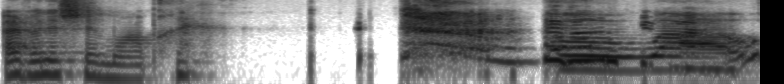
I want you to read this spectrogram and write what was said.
elle venait chez moi après. Et donc, Oh, euh, waouh.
